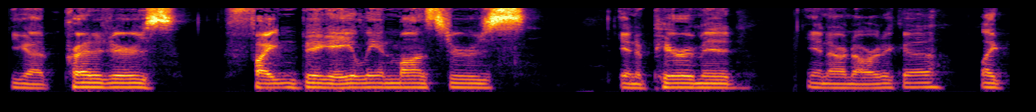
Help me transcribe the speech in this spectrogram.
you got predators fighting big alien monsters in a pyramid in Antarctica. Like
